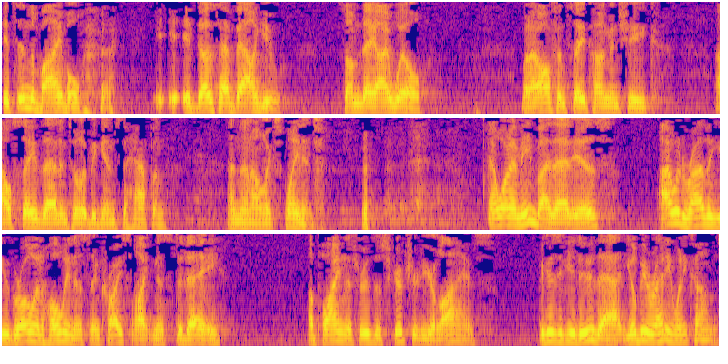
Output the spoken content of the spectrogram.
It's in the Bible. it, it does have value. Someday I will. But I often say tongue in cheek, I'll save that until it begins to happen. And then I'll explain it. and what I mean by that is, I would rather you grow in holiness and Christlikeness today, applying the truth of Scripture to your lives. Because if you do that, you'll be ready when He comes.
